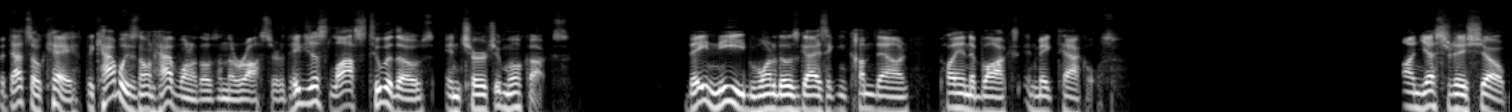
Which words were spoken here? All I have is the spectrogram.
but that's okay. The Cowboys don't have one of those on their roster. They just lost two of those in Church and Wilcox. They need one of those guys that can come down, play in the box, and make tackles. On yesterday's show,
